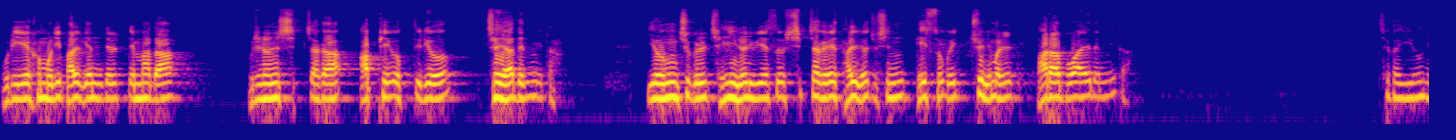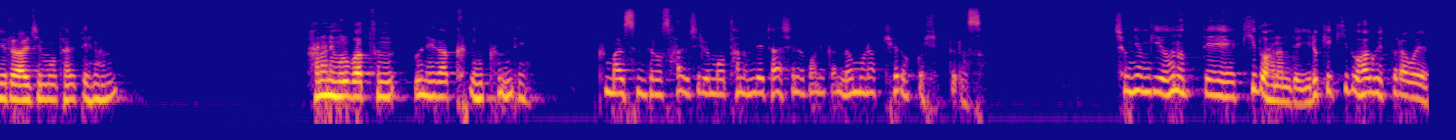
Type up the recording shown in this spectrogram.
우리의 허물이 발견될 때마다 우리는 십자가 앞에 엎드려 져야 됩니다. 영죽을 죄인을 위해서 십자가에 달려주신 대속의 주님을 바라보아야 됩니다. 제가 이 은혜를 알지 못할 때는 하나님으로부터 은혜가 크긴 큰데 그 말씀대로 살지를 못하는 내 자신을 보니까 너무나 괴롭고 힘들어서 청년기 어느 때 기도하는데 이렇게 기도하고 있더라고요.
